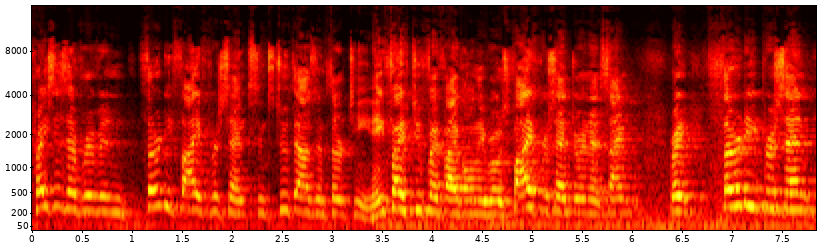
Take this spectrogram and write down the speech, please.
prices have risen 35% since 2013. 85255 only rose 5% during that time right? 30%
